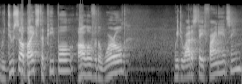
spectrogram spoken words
We do sell bikes to people all over the world. We do out-of-state financing.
